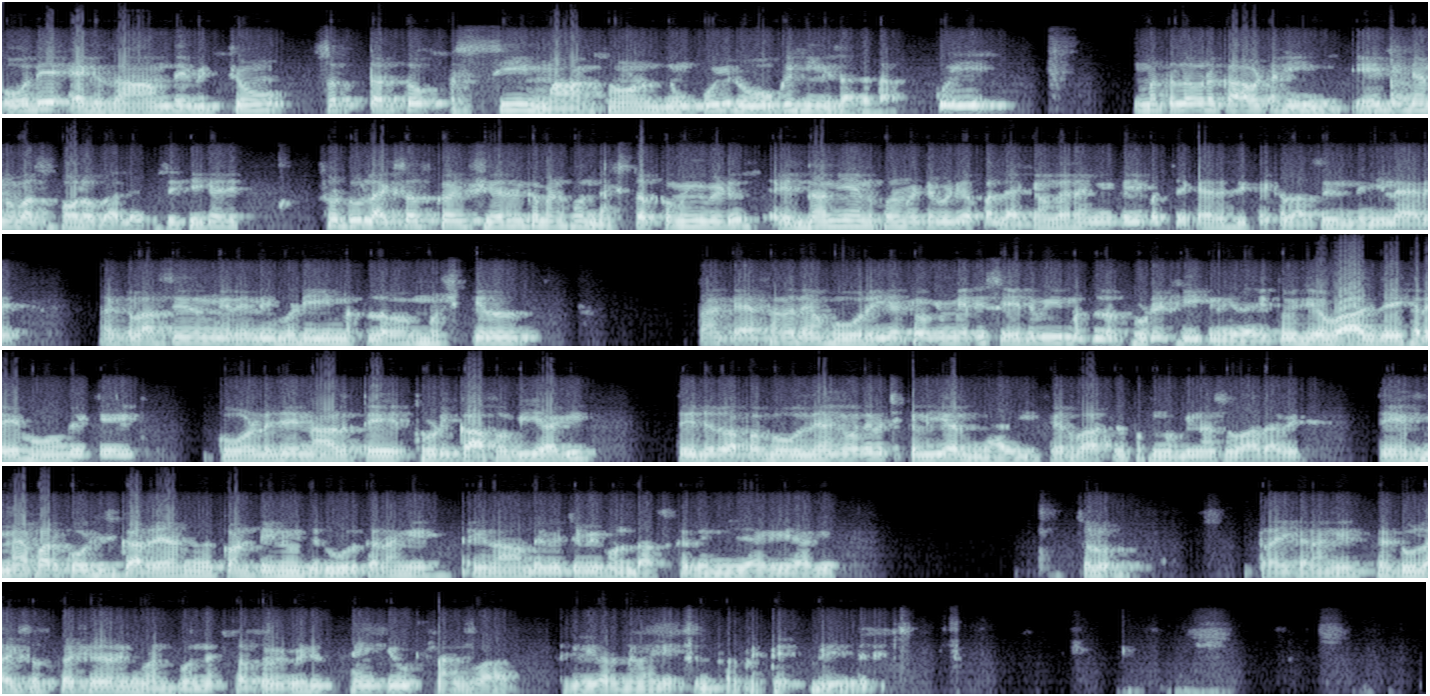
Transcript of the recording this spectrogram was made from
ਉਹਦੇ ਐਗਜ਼ਾਮ ਦੇ ਵਿੱਚੋਂ 70 ਤੋਂ 80 ਮਾਰਕਸ ਆਉਣ ਨੂੰ ਕੋਈ ਰੋਕ ਹੀ ਨਹੀਂ ਸਕਦਾ। ਕੋਈ ਮਤਲਬ ਰੁਕਾਵਟ ਹੈ ਹੀ ਨਹੀਂ। ਇਹ ਚੀਜ਼ਾਂ ਨੂੰ ਬਸ ਫੋਲੋ ਕਰ ਲਿਓ ਤੁਸੀਂ, ਠੀਕ ਹੈ ਜੀ? So do like subscribe share and comment for next upcoming videos ਇਦਾਂ ਦੀਆਂ ਇਨਫੋਰਮੇਟਿਵ ਵੀਡੀਓ ਆਪਾਂ ਲੈ ਕੇ ਆਉਂਦੇ ਰਾਂਗੇ ਕਈ ਬੱਚੇ ਕਹਿ ਰਹੇ ਸੀ ਕਿ ਕਲਾਸਿਸ ਨਹੀਂ ਲੈ ਰਹੇ। ਤਾਂ ਕਲਾਸਿਸ ਮੇਰੇ ਲਈ ਬੜੀ ਮਤਲਬ ਮੁਸ਼ਕਿਲ ਤਾਂ ਕਹਿ ਸਕਦੇ ਹਾਂ ਹੋ ਰਹੀ ਹੈ, ਕਿਉਂਕਿ ਮੇਰੀ ਸਿਹਤ ਵੀ ਮਤਲਬ ਥੋੜੀ ਠੀਕ ਨਹੀਂ ਰਹੀ। ਤੁਸੀਂ ਆਵਾਜ਼ ਦੇਖ ਰਹੇ ਹੋਵੋਗੇ ਕਿ ਕੋਲਡ ਜੇ ਨਾਲ ਤੇ ਥੋੜੀ ਕਫ ਵੀ ਹੈਗੀ ਤੇ ਜਦੋਂ ਆਪਾਂ ਬੋਲਦੇ ਆਂਗੇ ਉਹਦੇ ਵਿੱਚ ਕਲੀਅਰ ਨਹੀਂ ਆ ਰਹੀ, ਫਿਰ ਬਾਅਦ ਚ ਤੁਹਾਨੂੰ ਵੀ ਨਾ ਸਵਾਦ ਆਵੇ ਤੇ ਮੈਂ ਪਰ ਕੋਸ਼ਿਸ਼ ਕਰ ਰਿਹਾ ਹਾਂ ਕੰਟੀਨਿਊ ਜ਼ਰੂਰ ਕਰਾਂਗੇ ਐਗਜ਼ਾਮ ਦੇ ਵਿੱਚ ਵੀ ਹੁਣ 10 ਕੁ ਦਿਨ ਹੀ ਰਹਿ ਗਏ ਹੈਗੇ। ਚਲੋ ਟਰਾਈ ਕਰਾਂਗੇ, ਫਿਰ do like subscribe share and comment for next upcoming video thank you ਧੰਨਵਾਦ। ਅਗਲੀ ਵਾਰ ਮਿਲਾਂਗੇ ਇਨਫੋਰਮੇਟਿਵ ਵੀਡੀਓ ਦੇ ਵਿੱਚ।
